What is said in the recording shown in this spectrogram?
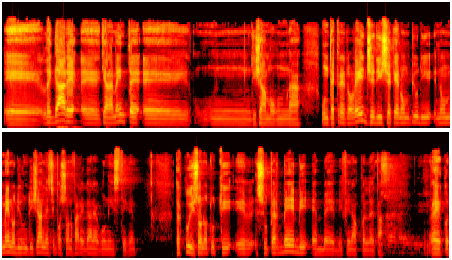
Eh, le gare eh, chiaramente eh, un, diciamo una, un decreto legge dice che non, di, non, meno di 11 anni si possono fare gare agonistiche, per cui sono tutti eh, super baby e baby fino a quell'età ecco,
